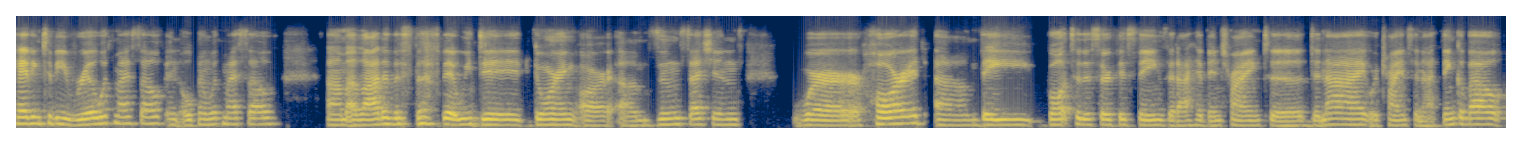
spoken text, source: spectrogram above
having to be real with myself and open with myself. Um, a lot of the stuff that we did during our um, Zoom sessions were hard. Um, they brought to the surface things that I had been trying to deny or trying to not think about.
